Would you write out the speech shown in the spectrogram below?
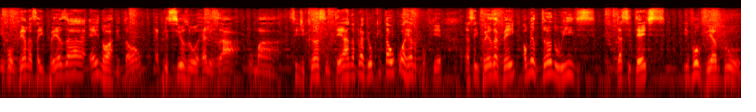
envolvendo essa empresa é enorme. Então, é preciso realizar uma sindicância interna para ver o que está ocorrendo, porque essa empresa vem aumentando o índice de acidentes envolvendo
